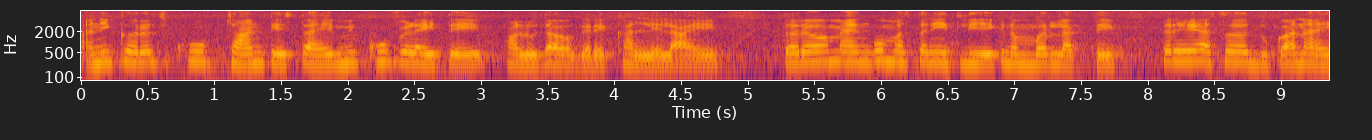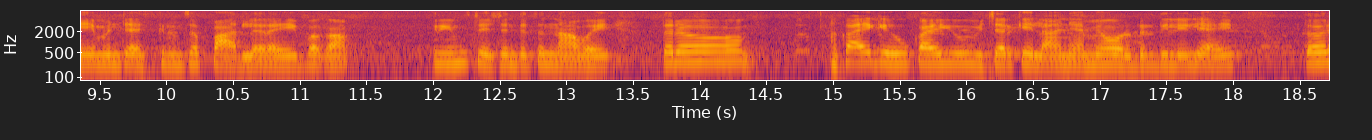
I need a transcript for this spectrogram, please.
आणि खरंच खूप छान टेस्ट आहे. मी खूप वेळा इथे फालुदा वगैरे खाल्लेला आहे. तर मँगो मस्तानी इथली एक नंबर लागते. तर हे असं दुकान आहे. म्हणजे आईस्क्रीमचं पार्लर आहे. बघा क्रीम स्टेशन त्याचं नाव आहे. तर काय घेऊ काय घेऊ विचार केला आणि आम्ही ऑर्डर दिलेली आहे. तर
